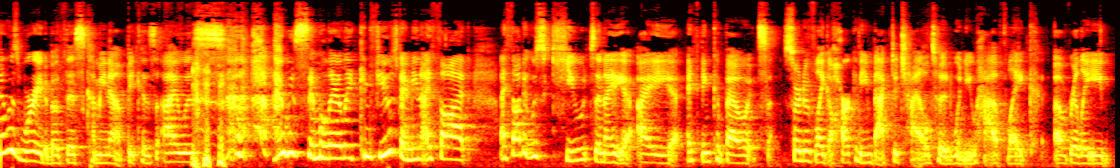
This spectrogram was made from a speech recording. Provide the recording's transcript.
I was worried about this coming up because I was I was similarly confused. I mean, I thought I thought it was cute and I I I think about sort of like a harkening back to childhood when you have like a really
